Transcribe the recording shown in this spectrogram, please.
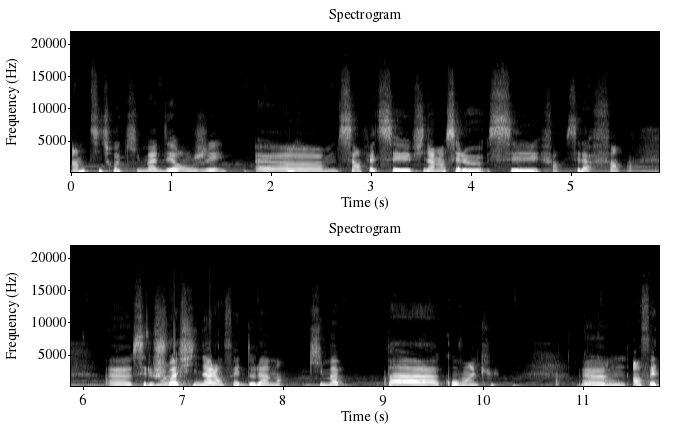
un petit truc qui m'a dérangé. Euh, mhm. C'est en fait, c'est finalement c'est le, c'est, enfin, c'est la fin. c'est le choix final en fait de la main qui m'a pas convaincu. en fait,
